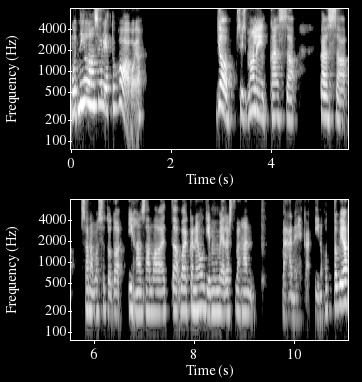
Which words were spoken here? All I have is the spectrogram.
mutta niillä on suljettu haavoja. Joo, siis mä olin kanssa, kanssa sanomassa tota ihan samaa, että vaikka ne onkin mun mielestä vähän, vähän ehkä inhottavia,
